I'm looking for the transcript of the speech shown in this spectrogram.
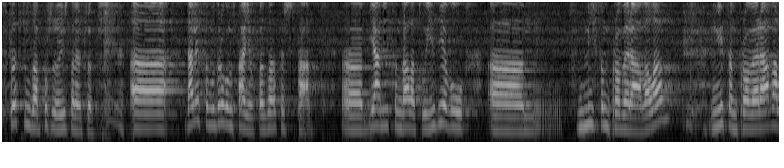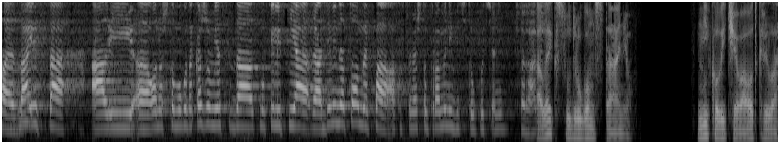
sve sam zapušena, ništa ne čujem. A, da li sam u drugom stanju? Pa znate šta? A, ja nisam dala tu izjavu, a, nisam proveravala, nisam proveravala zaista, ali ono što mogu da kažem jeste da smo Filip i ja radili na tome, pa ako se nešto promeni, bit ćete upućeni. Šta radi? Aleks u drugom stanju. Nikolićeva otkrila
